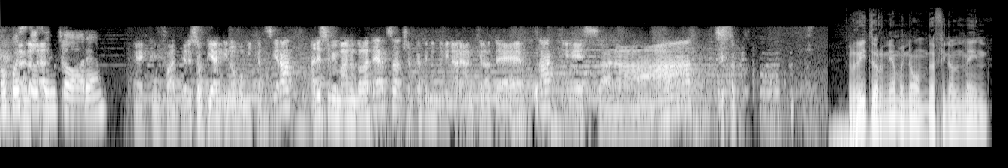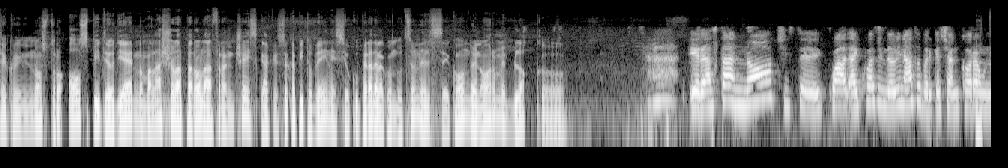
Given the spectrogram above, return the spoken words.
ho questo Allora, sensore. Ecco, infatti, adesso Pier di nuovo mi cazzierà. Adesso vi mando la terza, cercate di indovinare anche la terza, che sarà questa qui. Ritorniamo in onda finalmente con il nostro ospite odierno, ma lascio la parola a Francesca che se ho capito bene si occuperà della conduzione del secondo enorme blocco. In realtà no, ci sei qua- hai quasi indovinato perché c'è ancora un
